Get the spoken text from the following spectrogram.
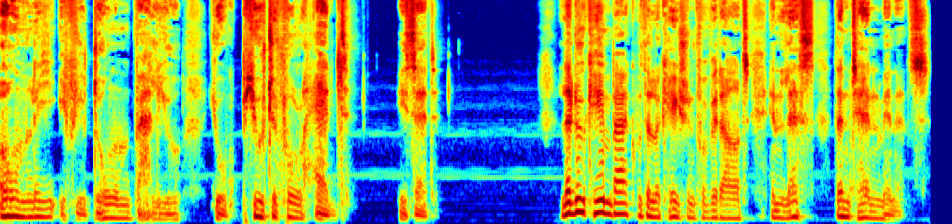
Only if you don't value your beautiful head, he said. Ledu came back with a location for Virat in less than 10 minutes.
